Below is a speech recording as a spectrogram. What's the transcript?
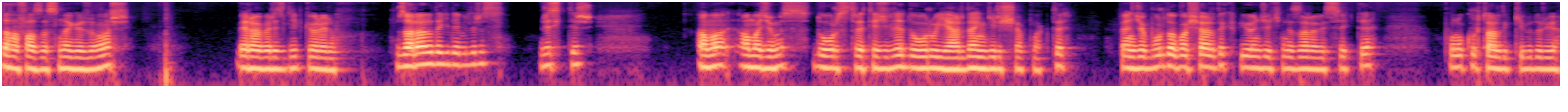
daha fazlasında gözüm var. Beraber izleyip görelim. Zarara da gidebiliriz. Risktir. Ama amacımız doğru stratejiyle doğru yerden giriş yapmaktı. Bence burada başardık. Bir öncekinde zarar etsek de bunu kurtardık gibi duruyor.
